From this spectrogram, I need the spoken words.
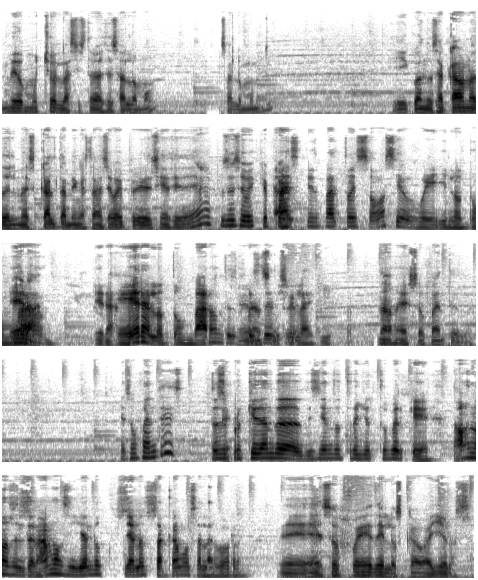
veo mucho las historias de Salomón. Salomón. Y cuando sacaron uno del mezcal también estaba ese güey, pero yo decía así de, ah, pues ese güey que Ah, es que el vato es socio, güey, y lo tumbaron. Era, era. lo tumbaron después del relajito. No, eso fue antes, güey. ¿Eso fue antes? Entonces, ¿por qué anda diciendo otro youtuber que no, nos enteramos y ya lo, ya lo sacamos a la gorra? Eh, eso fue de los caballeros.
